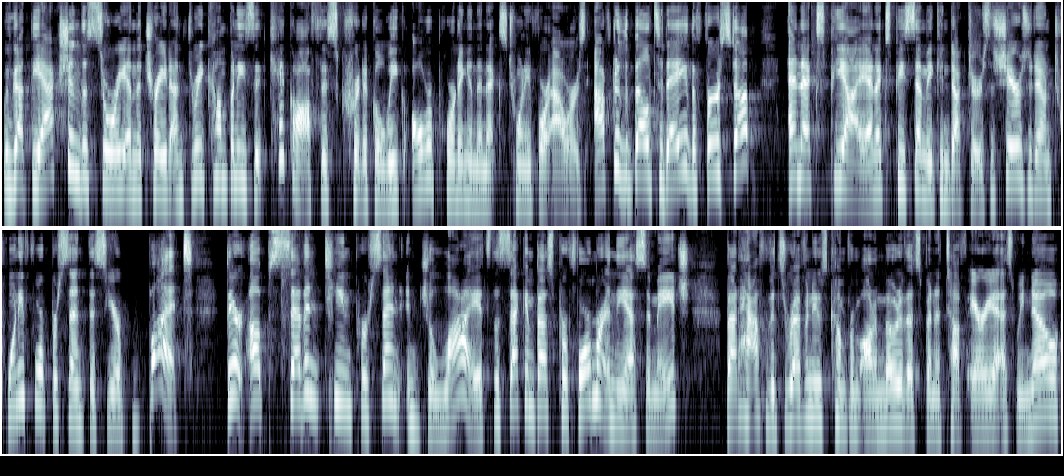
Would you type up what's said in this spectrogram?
We've got the action, the story, and the trade on three companies that kick off this critical week, all reporting in the next 24 hours. After the bell today, the first up, NXPI, NXP Semiconductors. The shares are down 24% this year, but they're up 17% in July. It's the second best performer in the SMH. About half of its revenues come from automotive. That's been a tough area, as we know.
